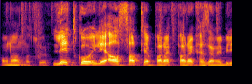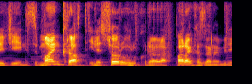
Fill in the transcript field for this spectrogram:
onu anlatıyorum. Let Go ile al sat yaparak para kazanabileceğinizi, Minecraft ile server kurarak para kazanabileceğinizi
